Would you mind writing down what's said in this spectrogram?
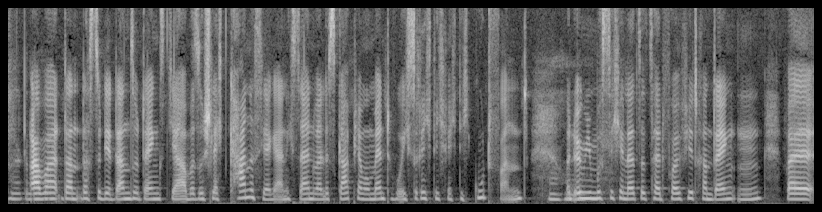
Ja, genau. Aber dann, dass du dir dann so denkst, ja, aber so schlecht kann es ja gar nicht sein, weil es gab ja Momente, wo ich es richtig, richtig gut fand. Mhm. Und irgendwie musste ich in letzter Zeit voll viel dran denken, weil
